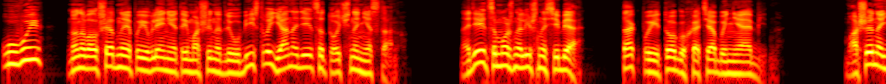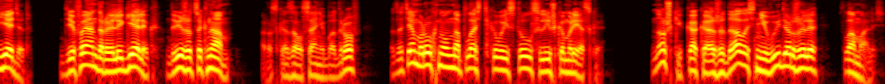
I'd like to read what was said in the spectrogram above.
Увы, но на волшебное появление этой машины для убийства я надеяться точно не стану. Надеяться можно лишь на себя. Так по итогу хотя бы не обидно. «Машина едет. Дефендер или Гелик движется к нам», рассказал Саня Бодров, а затем рухнул на пластиковый стул слишком резко. Ножки, как и ожидалось, не выдержали, сломались.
